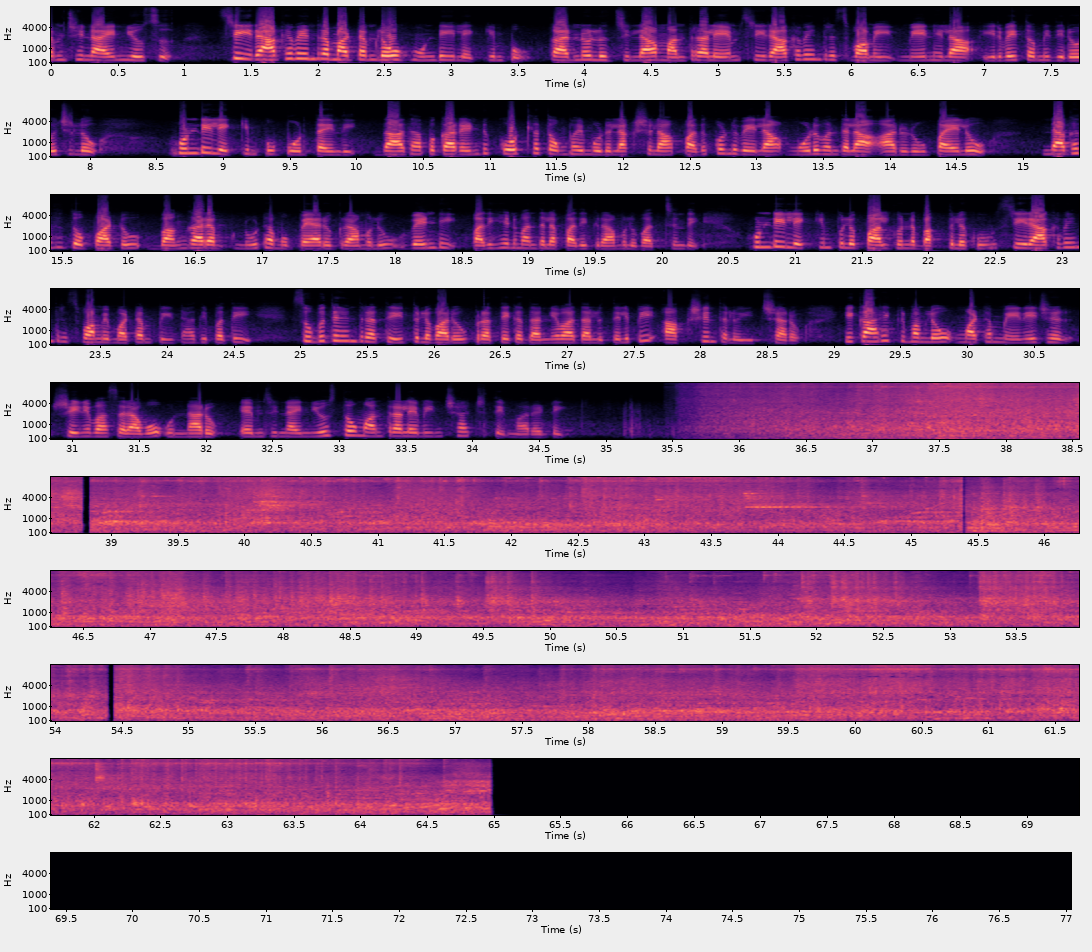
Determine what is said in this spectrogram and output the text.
MG nine news Shri Raghavendra మఠంలో హుండీ లెక్కింపు. కర్నూలు జిల్లా మంత్రాలయం శ్రీ రాఘవేంద్ర స్వామి మే నెల ఇరవై తొమ్మిది రోజుల్లో హుండీ లెక్కింపు పూర్తయింది. దాదాపుగా రెండు కోట్ల తొంభై మూడు లక్షల పదకొండు వేల మూడు వందల ఆరు రూపాయలు నగదుతో పాటు బంగారం నూట ముప్పై ఆరు గ్రాములు వెండి పదిహేను వందల పది గ్రాములు వచ్చింది. హుండీ లెక్కింపులో పాల్గొన్న భక్తులకు శ్రీ రాఘవేంద్ర స్వామి మఠం పీఠాధిపతి సుభద్రేంద్ర తీర్థుల వారు ప్రత్యేక ధన్యవాదాలు తెలిపి అక్షింతలు ఇచ్చారు. ఈ కార్యక్రమంలో మఠం మేనేజర్ శ్రీనివాసరావు ఉన్నారు. ఎంజీ నైన్ న్యూస్తో మంత్రాలయం ఇన్ఛార్జ్ తిమ్మారెడ్డి.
